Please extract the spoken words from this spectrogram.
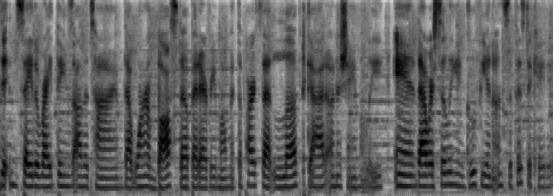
didn't say the right things all the time, that weren't bossed up at every moment, the parts that loved God unashamedly and that were silly and goofy and unsophisticated.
